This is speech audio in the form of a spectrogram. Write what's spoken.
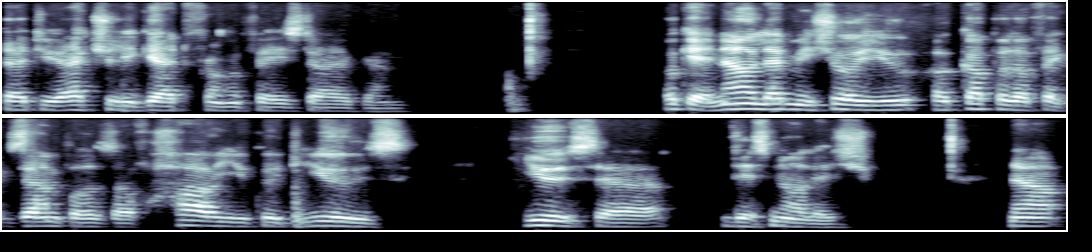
that you actually get from a phase diagram. Okay, now let me show you a couple of examples of how you could use, use uh, this knowledge. Now,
